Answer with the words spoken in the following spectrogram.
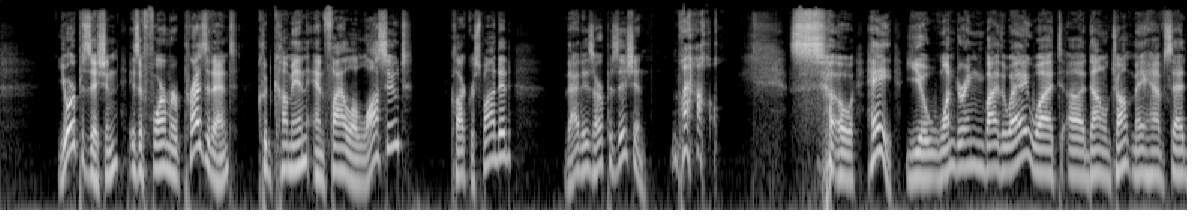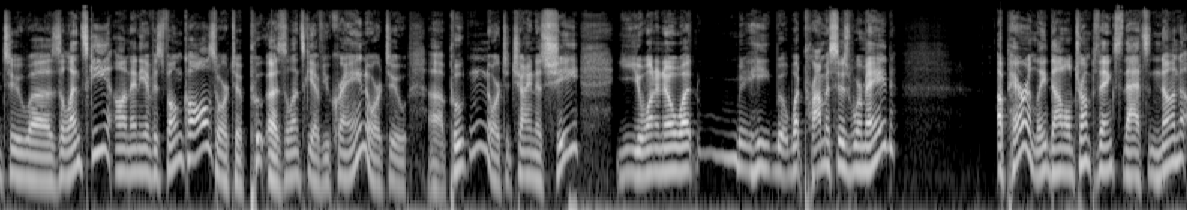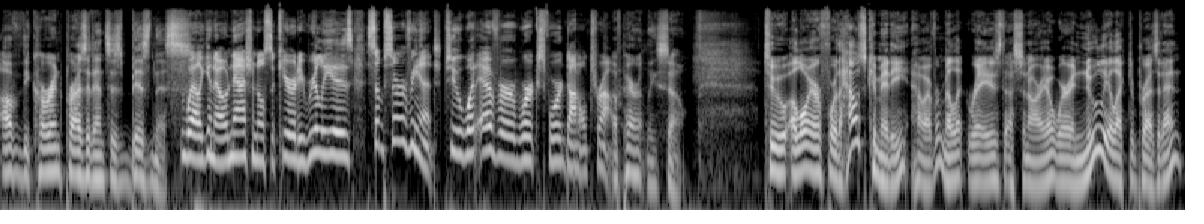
your position is a former president could come in and file a lawsuit? Clark responded, That is our position. Wow. So, hey, you wondering, by the way, what uh, Donald Trump may have said to uh, Zelensky on any of his phone calls, or to Pu- uh, Zelensky of Ukraine, or to uh, Putin, or to China's Xi? You want to know what he what promises were made? Apparently Donald Trump thinks that's none of the current president's business. Well, you know, national security really is subservient to whatever works for Donald Trump. Apparently so. To a lawyer for the House committee, however, Millett raised a scenario where a newly elected president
